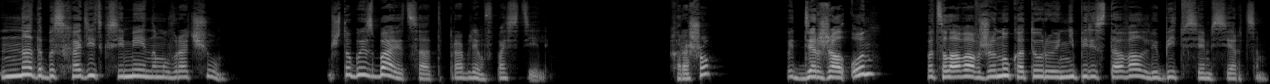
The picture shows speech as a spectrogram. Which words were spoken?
«Надо бы сходить к семейному врачу, чтобы избавиться от проблем в постели». «Хорошо», — поддержал он, поцеловав жену, которую не переставал любить всем сердцем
